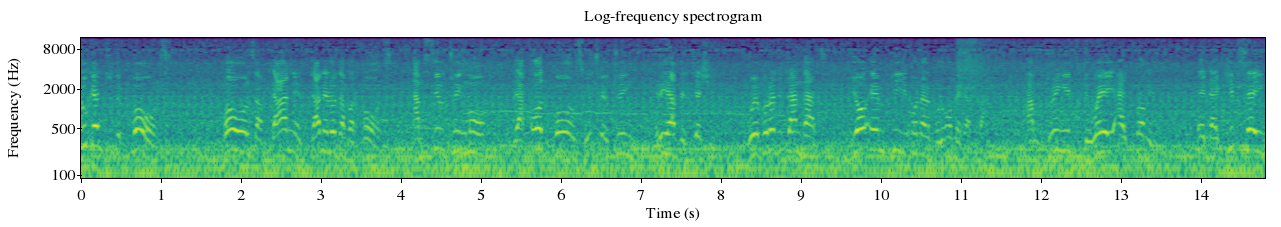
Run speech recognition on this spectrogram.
Look into the poles. Poles I've done it, done a lot about poles. I'm still doing more. There are old poles which we're doing rehabilitation. We've already done that. Your MP, Honorable Omega. I'm doing it the way I promised. And I keep saying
